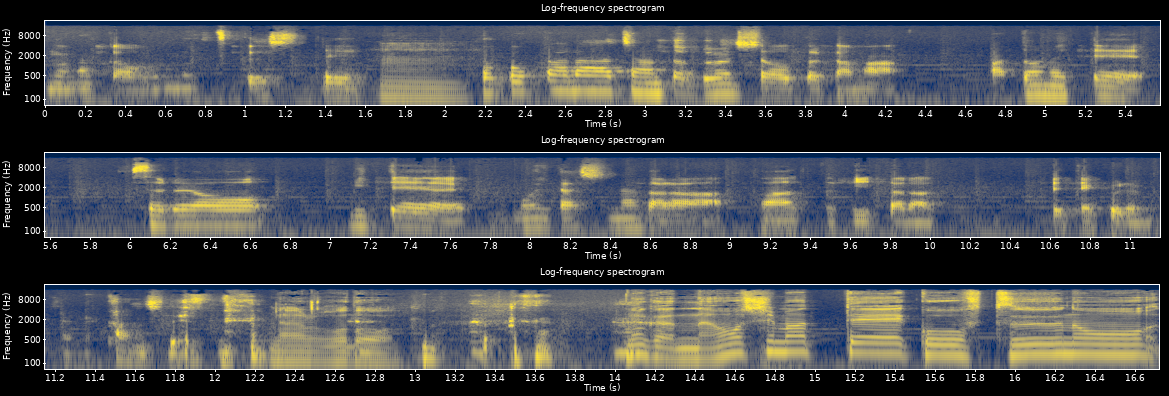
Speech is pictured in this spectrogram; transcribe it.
の中を埋め尽くして、うんそこからちゃんと文章とか、まあ、まとめて、それを見て思い出しながら、バーッと引いたら出てくるみたいな感じですね。なるほど。なんか、直島って、こう、普通の、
